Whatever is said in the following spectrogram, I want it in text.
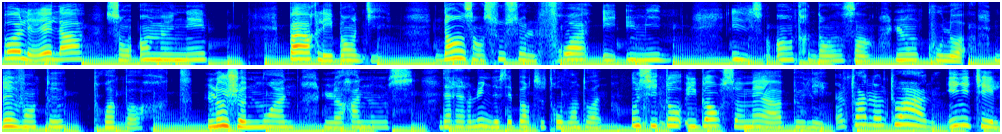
Paul et Ella sont emmenés par les bandits. Dans un sous-sol froid et humide, ils entrent dans un long couloir. Devant eux, trois portes. Le jeune moine leur annonce. Derrière l'une de ces portes se trouve Antoine. Aussitôt, Igor se met à appeler. Antoine, Antoine Inutile.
